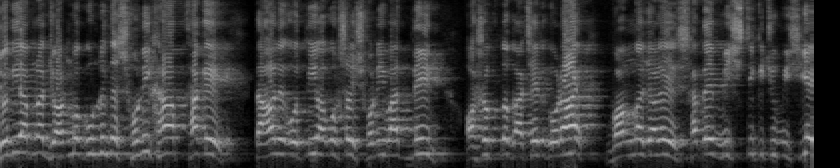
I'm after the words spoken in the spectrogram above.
যদি আপনার জন্মকুণ্ডলীতে শনি খারাপ থাকে, তাহলে অতি অবশ্যই শনিবার দিন অশক্ত গাছের গোড়ায় গঙ্গা জলের সাথে মিষ্টি কিছু মিশিয়ে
